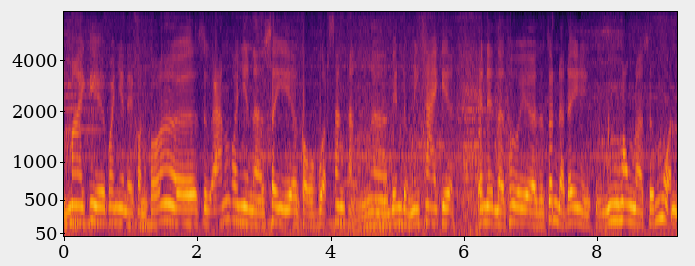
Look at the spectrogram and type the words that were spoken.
mai kia coi như này còn có ờ, dự án coi như là xây cầu vượt sang thẳng ờ, bên đường Minh Khai kia. Nên là thôi dân ở đây thì cũng mong là sớm muộn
